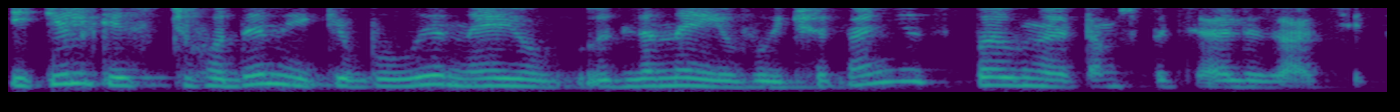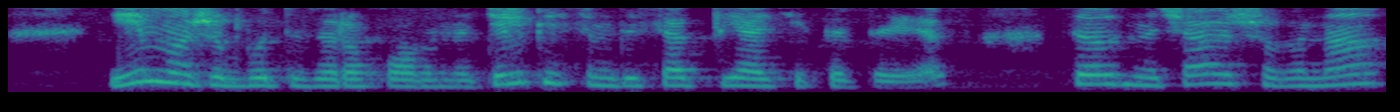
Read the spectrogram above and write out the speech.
і кількість годин, які були нею для неї вичитані з певної там спеціалізації. Їй може бути зараховано тільки 75 ІКТС. Це означає, що вона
